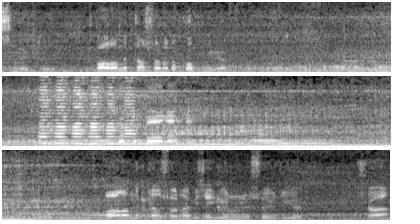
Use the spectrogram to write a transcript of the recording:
Bağlanmasını bekliyorum. Bağlandıktan sonra da kopmuyor. Bakın bağlandı. Bağlandıktan sonra bize yönünü söylüyor. Şu an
